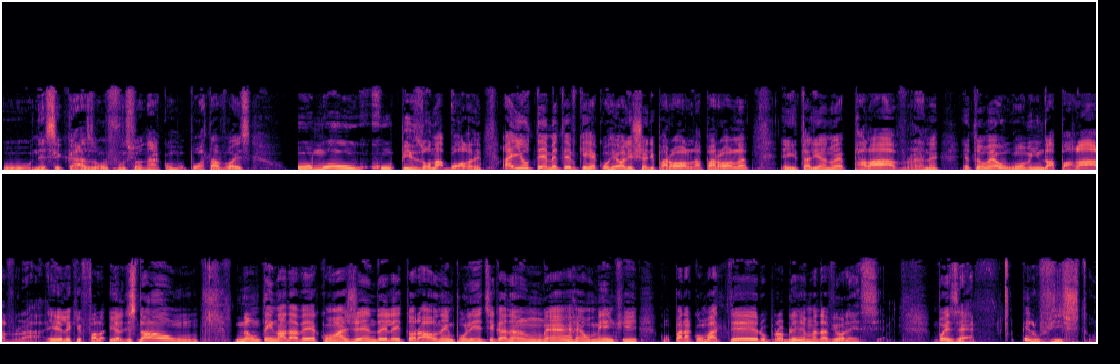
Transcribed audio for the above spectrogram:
o, nesse caso, ao funcionar como porta-voz, o Mouco pisou na bola, né? Aí o Temer teve que recorrer ao Alexandre Parola. Parola, em italiano, é palavra, né? Então é o homem da palavra. Ele que fala. E ele disse: não, não tem nada a ver com agenda eleitoral nem política, não. É realmente para combater o problema da violência. Pois é, pelo visto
